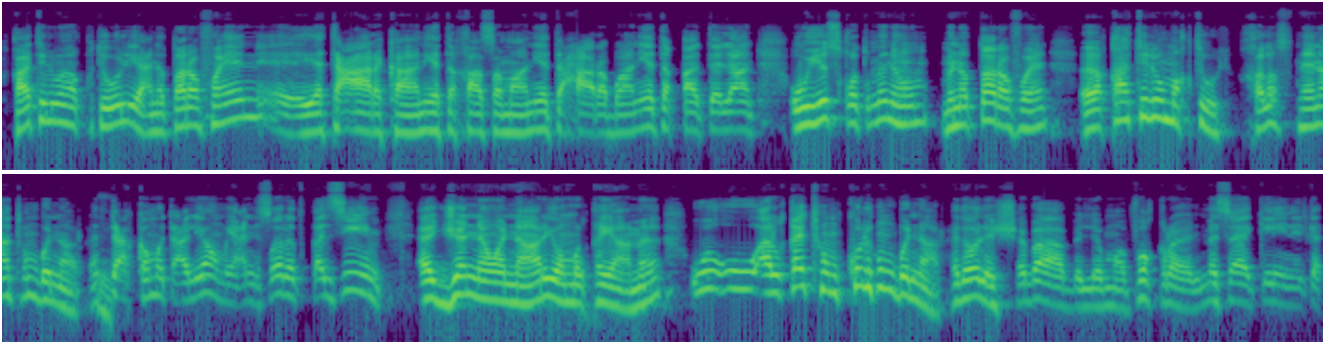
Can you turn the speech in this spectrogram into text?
القاتل والمقتول يعني طرفين يتعاركان يتخاصمان يتحاربان يتقاتلان ويسقط منهم من الطرفين آه، قاتل ومقتول. خلاص اثنيناتهم بالنار. انت حكمت عليهم يعني صرت قسيم الجنة والنار يوم القيامة وألقيتهم كلهم بالنار. هذول الشباب اللي هم فقره المساكين الك...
